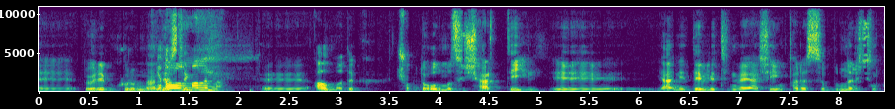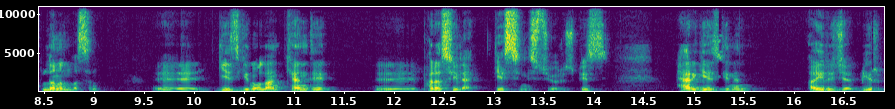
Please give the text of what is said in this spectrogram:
E, öyle bir kurumdan Ya da destek olmalı mı? e, almadık. çok da olması şart değil. Ee, yani devletin veya şeyin parası bunlar için kullanılmasın. Ee, gezgin olan kendi e, parasıyla gezsin istiyoruz biz. Her gezginin ayrıca bir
